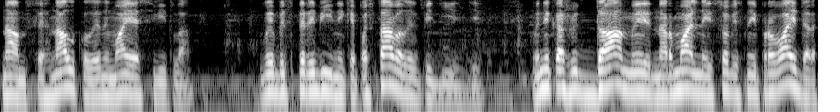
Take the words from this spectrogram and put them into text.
нам сигнал, коли немає світла? Ви безперебійники поставили в під'їзді. Вони кажуть, да, ми нормальний совісний провайдер,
